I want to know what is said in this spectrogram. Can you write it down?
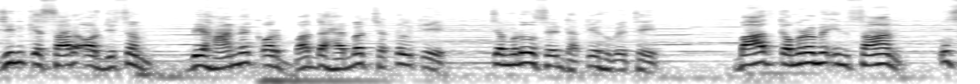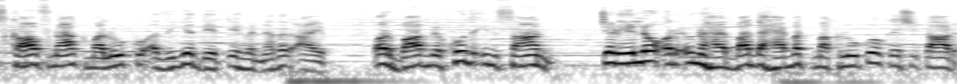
जिनके सर और जिसम बेहानक और बदहबत शक्ल के चमड़ों से ढके हुए थे। बाद कमरों में इंसान उस खौफनाक मालूक को अजियत देते हुए नज़र आए और बाद में खुद इंसान चड़ेलों और उन बदहबत मखलूकों के शिकार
